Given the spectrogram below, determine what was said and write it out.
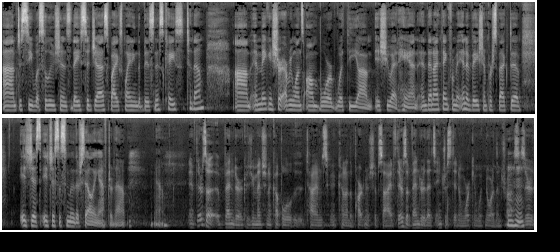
um, to see what solutions they suggest by explaining the business case to them. Um, and making sure everyone's on board with the um, issue at hand. And then I think from an innovation perspective, it's just it's just a smoother sailing after that. Yeah. If there's a vendor, because you mentioned a couple times, kind of the partnership side, if there's a vendor that's interested in working with Northern Trust, Mm-hmm. is there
